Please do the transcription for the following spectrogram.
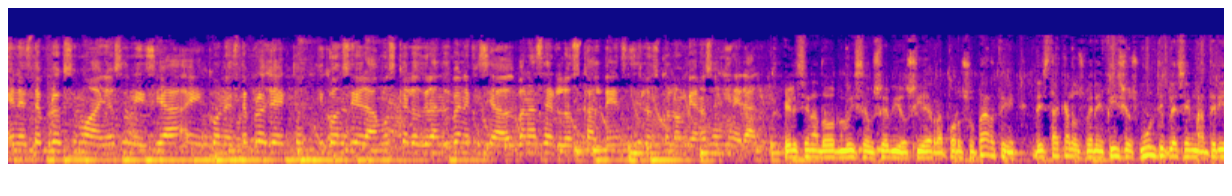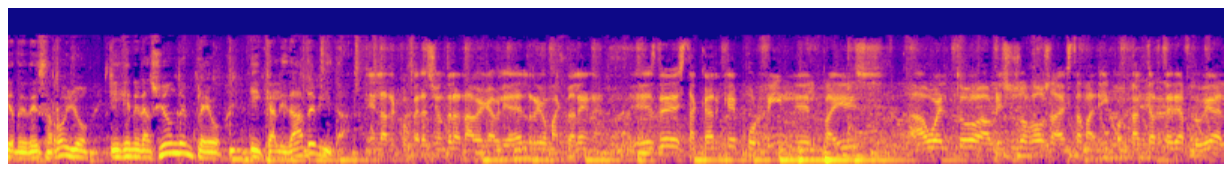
En este próximo año se inicia eh, con este proyecto y consideramos que los grandes beneficiados van a ser los caldenses y los colombianos en general. El senador Luis Eusebio Sierra, por su parte, destaca los beneficios múltiples en materia de desarrollo y generación de empleo y calidad de vida. En la recuperación de la navegabilidad del río Magdalena. Es de destacar que por fin el país ha vuelto a abrir sus ojos a esta importante arteria fluvial.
